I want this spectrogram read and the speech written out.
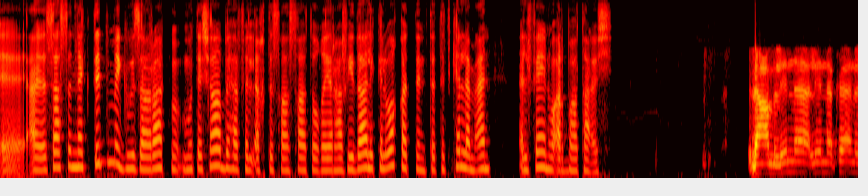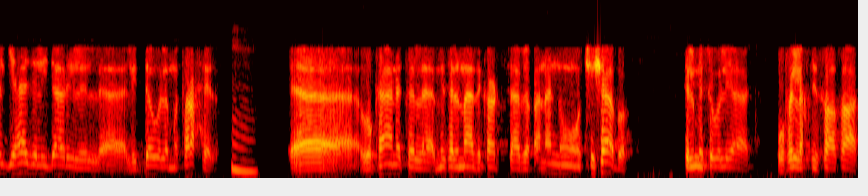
آه على أساس أنك تدمج وزارات متشابهة في الاختصاصات وغيرها في ذلك الوقت أنت تتكلم عن 2014 نعم لأن لأن كان الجهاز الإداري للدولة مترحل. آه وكانت مثل ما ذكرت سابقا أنه تشابه في المسؤوليات وفي الاختصاصات.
